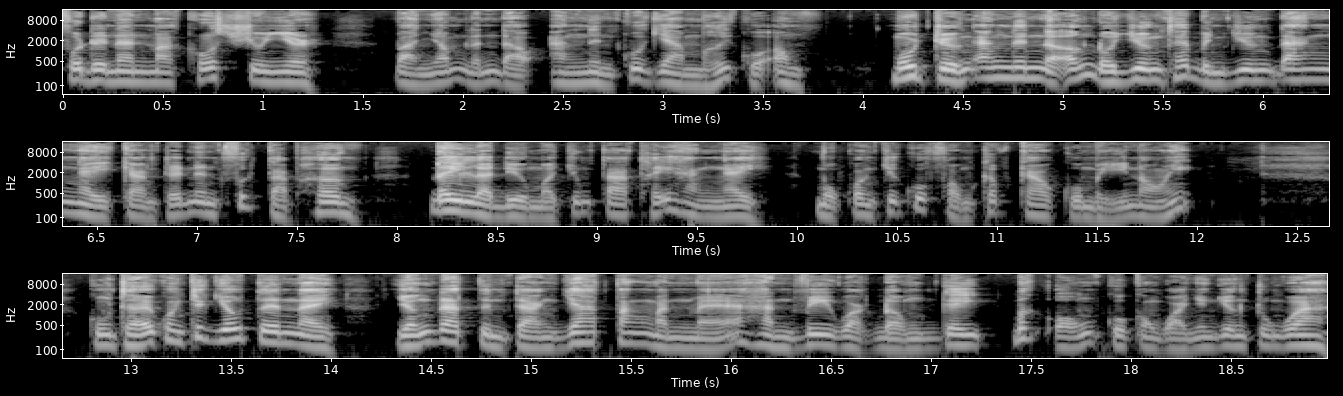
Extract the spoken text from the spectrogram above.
Ferdinand Marcos Jr. và nhóm lãnh đạo an ninh quốc gia mới của ông. Môi trường an ninh ở Ấn Độ Dương-Thái Bình Dương đang ngày càng trở nên phức tạp hơn. Đây là điều mà chúng ta thấy hàng ngày, một quan chức quốc phòng cấp cao của Mỹ nói. Cụ thể, quan chức giấu tên này dẫn ra tình trạng gia tăng mạnh mẽ hành vi hoạt động gây bất ổn của Cộng hòa Nhân dân Trung Hoa,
